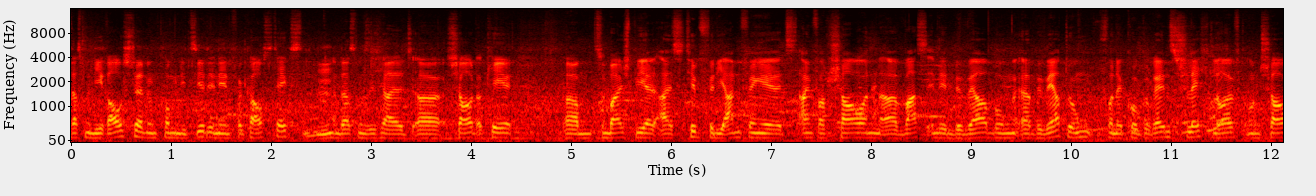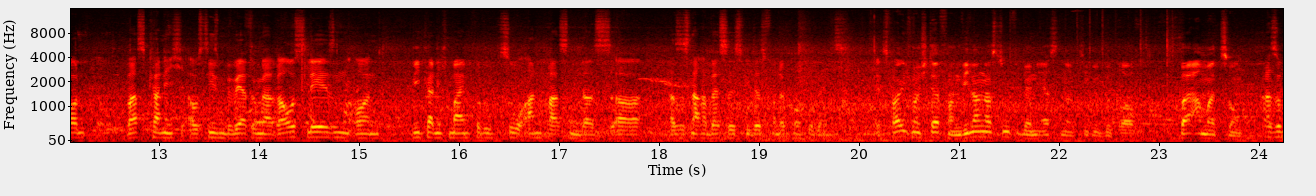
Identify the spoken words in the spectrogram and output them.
dass man die rausstellt und kommuniziert in den Verkaufstexten Mhm. und dass man sich halt äh, schaut, okay, ähm, zum Beispiel als Tipp für die Anfänger jetzt einfach schauen, äh, was in den Bewerbungen, äh, Bewertungen von der Konkurrenz schlecht läuft und schauen, was kann ich aus diesen Bewertungen herauslesen und wie kann ich mein Produkt so anpassen, dass, äh, dass es nachher besser ist wie das von der Konkurrenz. Jetzt frage ich mal Stefan, wie lange hast du für deinen ersten Artikel gebraucht? Bei Amazon. Also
